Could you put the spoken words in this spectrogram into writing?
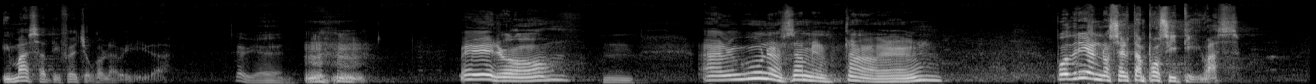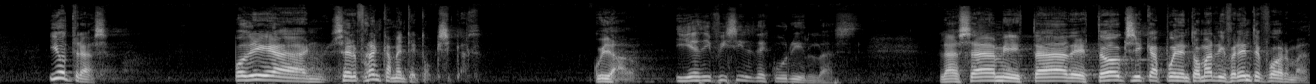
y más satisfecho con la vida. Qué bien. Pero algunas amistades podrían no ser tan positivas. Y otras podrían ser francamente tóxicas. Cuidado. Y es difícil descubrirlas. Las amistades tóxicas pueden tomar diferentes formas,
